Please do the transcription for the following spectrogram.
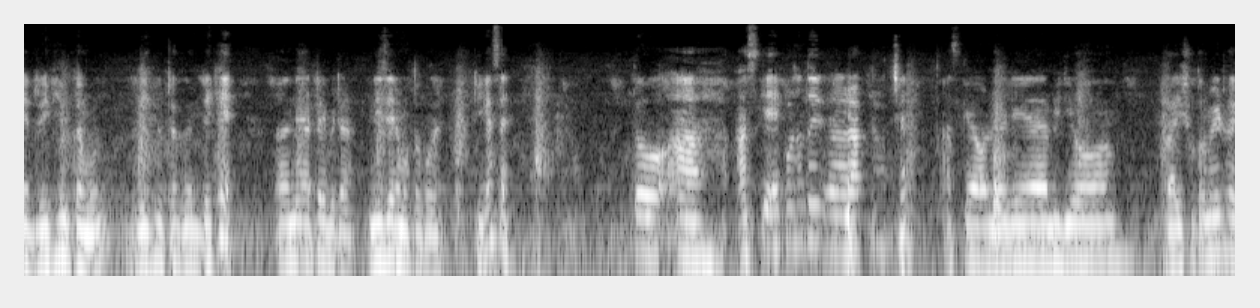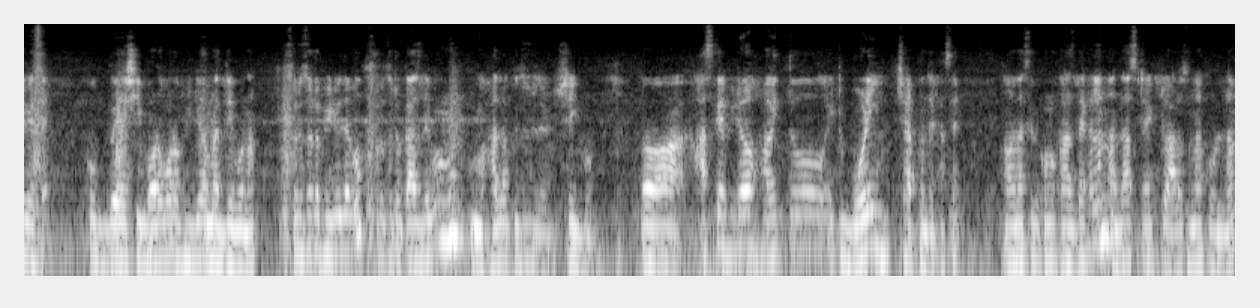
এর রিভিউ কেমন। রিভিউটা দেখে নেওয়াটাই বেটার নিজের মতো করে, ঠিক আছে? তো আজকে এই পর্যন্তই রাখতে হচ্ছে। আজকে অলরেডি ভিডিও প্রায় সতেরো মিনিট হয়ে গেছে। খুব বেশি বড় বড় ভিডিও আমরা দেবো না। ছোট ছোট ভিডিও দেবো, ছোট ছোট কাজ দেবো এবং ভালো কিছু শিখব। তো, আজকের ভিডিও হয়তো একটু বোরিং হচ্ছে আপনাদের কাছে। আজকে কোনো কাজ দেখালাম না জাস্ট একটু আলোচনা করলাম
